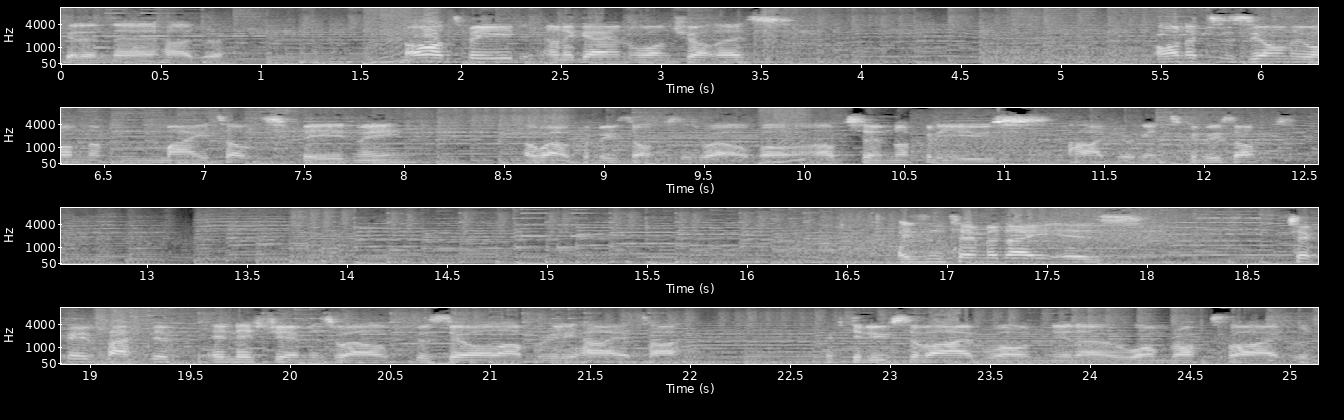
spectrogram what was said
get in there, Hydra. Hard speed, and again, one shot this. Onix is the only one that might outspeed me. Oh well, Kabutops as well, but obviously I'm not going to use Hydra against Kabutops. His Intimidate is particularly effective in this gym as well, because they all have really high attack. If they do survive one, you know, one rock slide would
